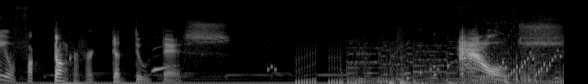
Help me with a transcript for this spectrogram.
you fuck donker for to do this? Ouch!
